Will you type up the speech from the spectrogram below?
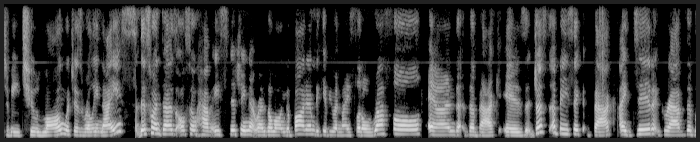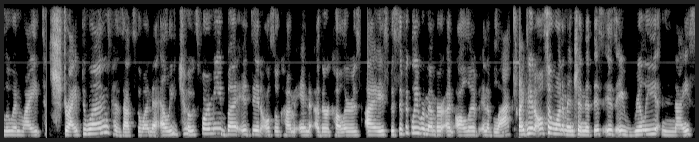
to be too long, which is really nice. This one does also have a stitching that runs along the bottom to give you a nice little ruffle. And the back is just a basic back. I did grab the blue and white striped one because that's the one that Ellie chose for me, but it did also come in other colors. I specifically remember an olive and a black. I did also want to mention that this is a really nice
